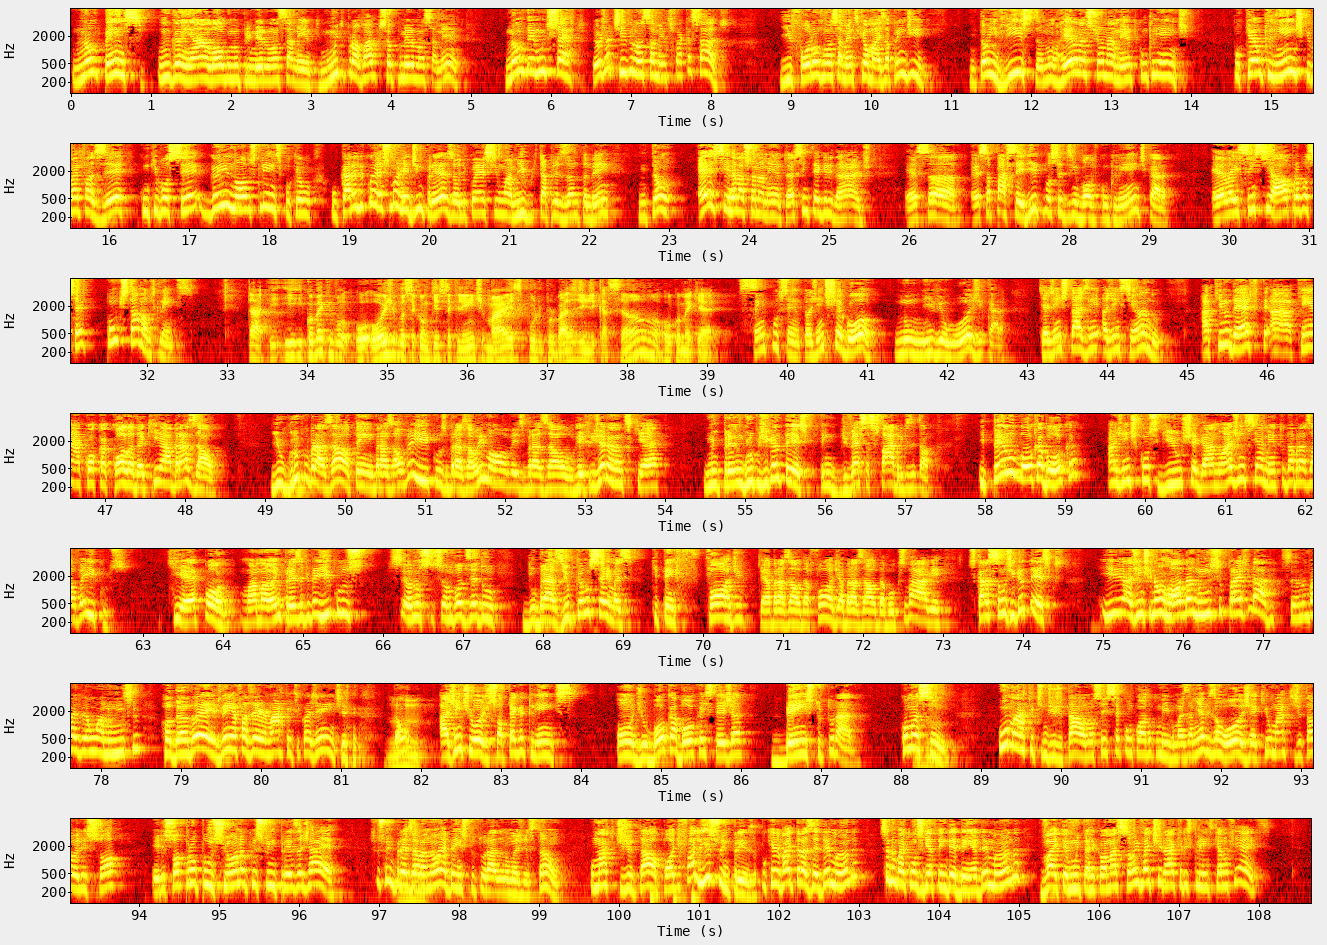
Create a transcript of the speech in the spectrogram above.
não pense em ganhar logo no primeiro lançamento. Muito provável que o seu primeiro lançamento não dê muito certo. Eu já tive lançamentos fracassados. E foram os lançamentos que eu mais aprendi. Então invista num relacionamento com o cliente. Porque é o cliente que vai fazer com que você ganhe novos clientes. Porque o, o cara ele conhece uma rede de empresa, ou ele conhece um amigo que está precisando também. Então, esse relacionamento, essa integridade, essa, essa parceria que você desenvolve com o cliente, cara, ela é essencial para você conquistar novos clientes. Tá, e, e, como é que hoje você conquista cliente mais por, por base de indicação ou como é que é? 100%. A gente chegou num nível hoje, cara, que a gente está agenciando. Aqui no DF, a, quem é a Coca-Cola daqui é a Brasal. E o uhum. grupo Brasal tem Brasal Veículos, Brasal Imóveis, Brasal Refrigerantes, que é uma empresa, um grupo gigantesco, tem diversas fábricas e tal. E pelo boca a boca, a gente conseguiu chegar no agenciamento da Brasal Veículos, que é, pô, uma maior empresa de veículos. Eu não, eu não vou dizer do, do Brasil, porque eu não sei, mas que tem Ford, que é a Brasal da Ford, a Brasal da Volkswagen. Os caras são gigantescos. E a gente não roda anúncio para FW. Você não vai ver um anúncio rodando, ei, venha fazer marketing com a gente. Então, uhum. a gente hoje só pega clientes onde o boca a boca esteja bem estruturado. Como uhum. assim? O marketing digital, não sei se você concorda comigo, mas a minha visão hoje é que o marketing digital ele só, ele só propulsiona o que sua empresa já é. Se sua empresa uhum. ela não é bem estruturada numa gestão, o marketing digital pode falir sua empresa, porque ele vai trazer demanda, você não vai conseguir atender bem a demanda, vai ter muita reclamação e vai tirar aqueles clientes que eram fiéis.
